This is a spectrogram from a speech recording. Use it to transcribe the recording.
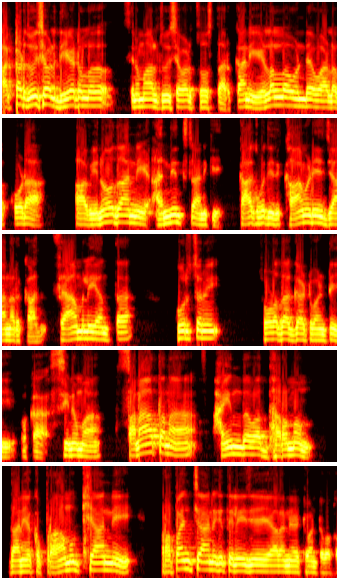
అక్కడ చూసేవాళ్ళు థియేటర్లో సినిమాలు చూసేవాళ్ళు చూస్తారు. కానీ ఇళ్ళలో ఉండే వాళ్ళకు కూడా ఆ వినోదాన్ని అందించడానికి కాకపోతే ఇది కామెడీ జానర్ కాదు. ఫ్యామిలీ అంతా కూర్చొని చూడదగ్గటువంటి ఒక సినిమా. సనాతన హైందవ ధర్మం దాని యొక్క ప్రాముఖ్యాన్ని ప్రపంచానికి తెలియజేయాలనేటువంటి ఒక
